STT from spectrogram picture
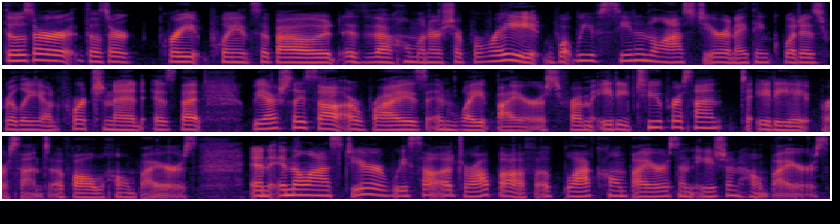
those are those are great points about the homeownership rate. What we've seen in the last year, and I think what is really unfortunate, is that we actually saw a rise in white buyers from 82% to 88% of all home buyers. And in the last year, we saw a drop off of black home buyers and Asian home buyers.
